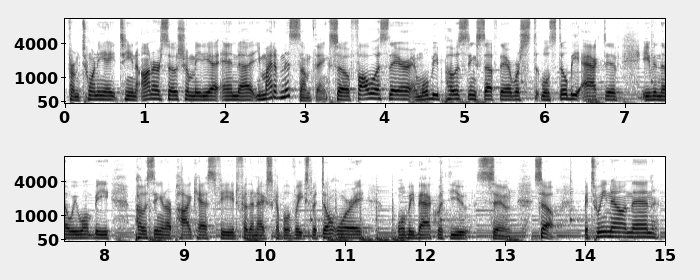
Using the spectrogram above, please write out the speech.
from 2018 on our social media. And uh, you might have missed something. So follow us there and we'll be posting stuff there. We're st- we'll still be active, even though we won't be posting in our podcast feed for the next couple of weeks. But don't worry, we'll be back with you soon. So between now and then,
